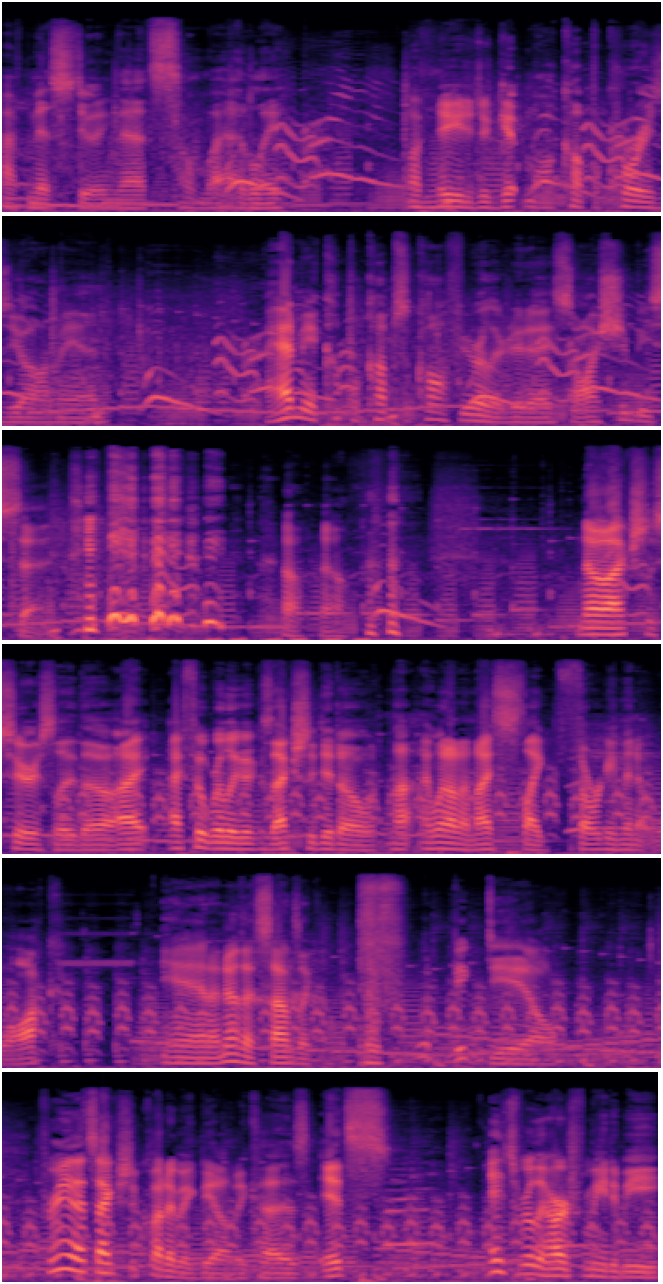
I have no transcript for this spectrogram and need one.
I've missed doing that so badly. I've needed to get my cup of crazy on, man. I had me a couple cups of coffee earlier today, so I should be set. oh, no. no, actually, seriously, though, I, I feel really good because I actually did a... I went on a nice, like, 30-minute walk. And I know that sounds like, what a big deal. For me, that's actually quite a big deal because it's it's really hard for me to be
